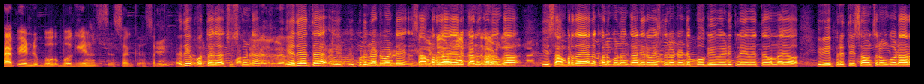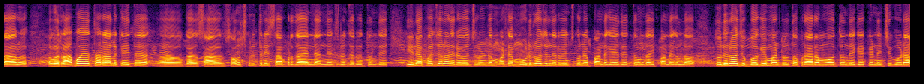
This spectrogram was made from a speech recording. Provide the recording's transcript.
హ్యాపీ అండి భోగి ఇది కొత్తగా చూసుకుంటే ఏదైతే ఇప్పుడు ఉన్నటువంటి సాంప్రదాయాలకు అనుగుణంగా ఈ సాంప్రదాయాలకు అనుగుణంగా నిర్వహిస్తున్నటువంటి భోగి వేడుకలు ఏవైతే ఉన్నాయో ఇవి ప్రతి సంవత్సరం కూడా రా రాబోయే తరాలకైతే ఒక సా- సంస్కృతిని సాంప్రదాయాన్ని అందించడం జరుగుతుంది. ఈ నేపథ్యంలో నిర్వహించుకుంటే అంటే మూడు రోజులు నిర్వహించుకునే పండుగ ఏదైతే ఉందో ఈ పండుగల్లో తొలి రోజు భోగి మంటలతో ప్రారంభం అవుతుంది. ఇక ఇక్కడి నుంచి కూడా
